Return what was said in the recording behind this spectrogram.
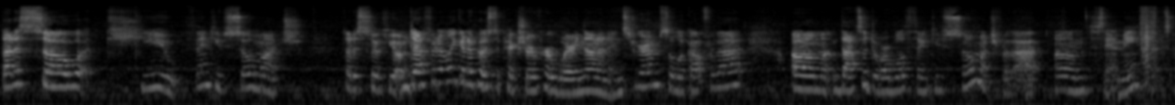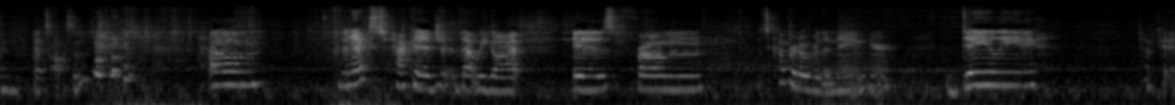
That is so cute. Thank you so much. That is so cute. I'm definitely gonna post a picture of her wearing that on Instagram, so look out for that. Um, that's adorable. Thank you so much for that, um, Sammy. That's um, that's awesome. um, the next package that we got is from. It's covered over the name here. Daily. Okay,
